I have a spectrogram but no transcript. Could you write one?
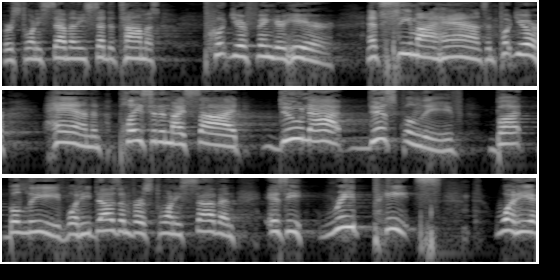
Verse 27, he said to Thomas, Put your finger here and see my hands, and put your hand and place it in my side. Do not disbelieve, but believe. What he does in verse 27 is he repeats what he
